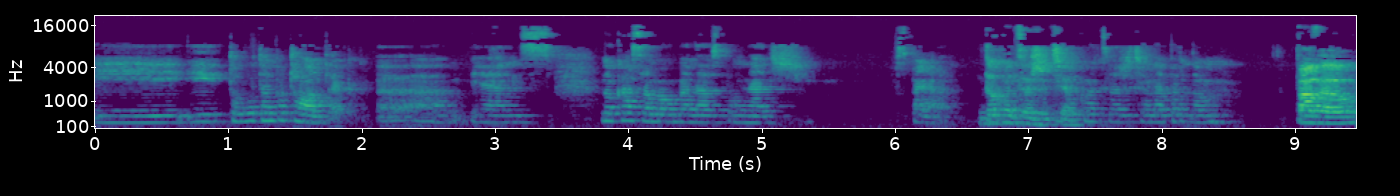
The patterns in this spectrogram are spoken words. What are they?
i, i to był ten początek. E, więc no Kasamor będę wspominać wspaniale. Do końca życia. Do końca życia na pewno. Paweł,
